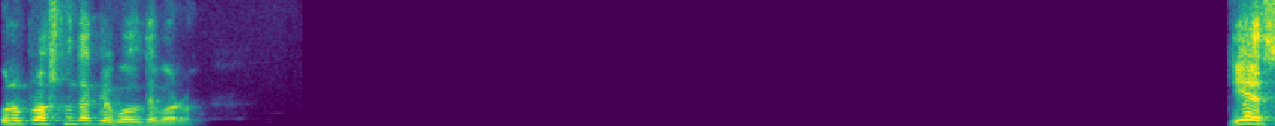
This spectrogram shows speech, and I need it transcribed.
কোনো প্রশ্ন থাকলে বলতে পারো। ইয়েস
